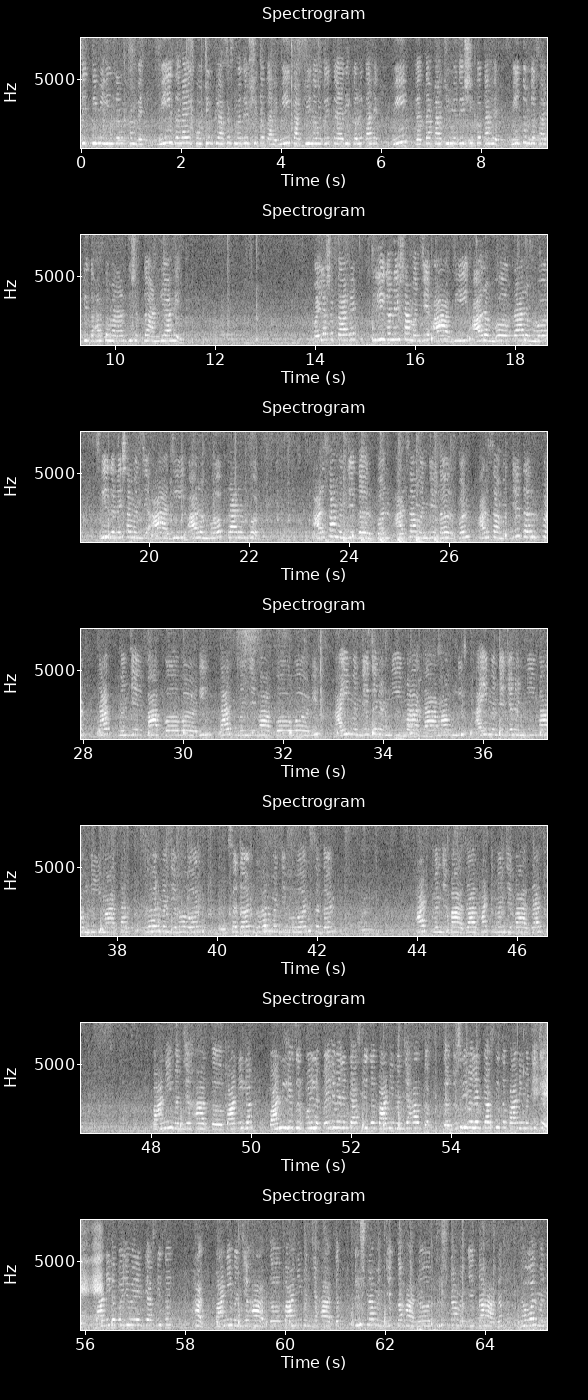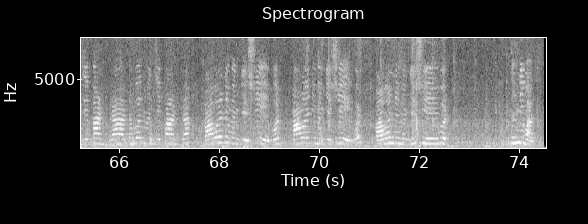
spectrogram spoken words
व्यक्ती मी इंधन खांबे. मी धनाई कोचिंग क्लासेस मध्ये शिकत आहे. मी पाचवी नवोदय तयारी करत आहे. मी इयत्ता पाचवी मध्ये शिकत आहे. मी तुमच्यासाठी दहा समानार्थी शब्द आणले आहे. पहिला शब्द आहे श्री गणेशा म्हणजे आधी आरंभ प्रारंभ. श्री गणेशा म्हणजे आधी आरंभ प्रारंभ. आरसा म्हणजे दर्पण आरसा म्हणजे दर्पण आरसा म्हणजे दर्पण. म्हणजे जननी माऊली माता घर म्हणजे भवन सदन घर म्हणजे भवन सदन हाट म्हणजे बाजार हाट म्हणजे बाजार पाणी म्हणजे हात पाणीला पाणीला जर पहिले पहिली वेलंटी असली तर पाणी म्हणजे हात जर दुसरी वेलंटी असली तर पाणी म्हणजे जल पाणीला पहिली वेलंटी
